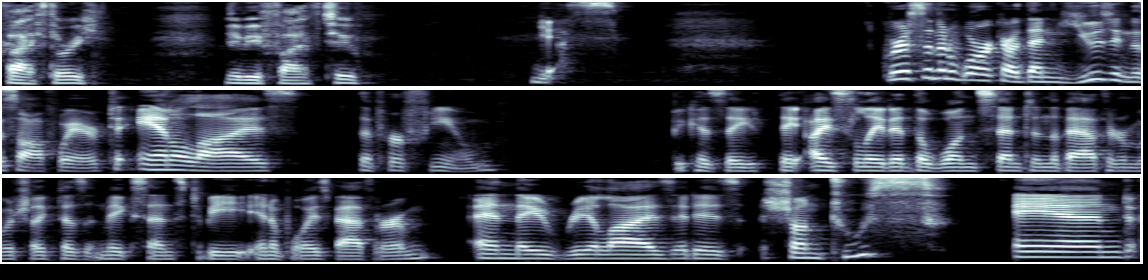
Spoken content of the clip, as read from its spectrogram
Five three, maybe five two. Yes. Grissom and Work are then using the software to analyze the perfume because they they isolated the one scent in the bathroom, which like doesn't make sense to be in a boy's bathroom, and they realize it is chanteuse. And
